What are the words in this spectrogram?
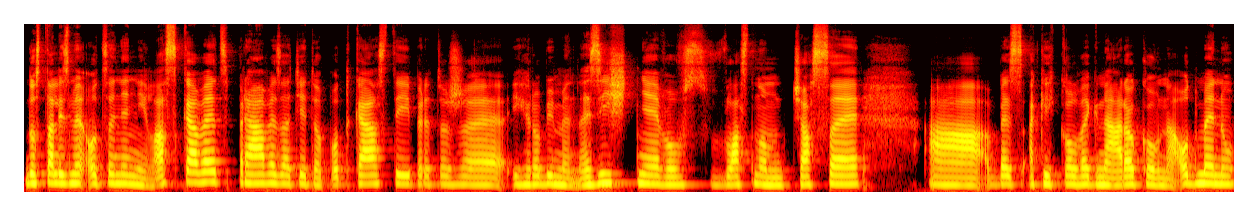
Dostali jsme ocenení Laskavec právě za tyto podcasty, protože ich robíme nezištně vo vlastnom čase a bez akýchkoľvek nárokov na odmenu.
